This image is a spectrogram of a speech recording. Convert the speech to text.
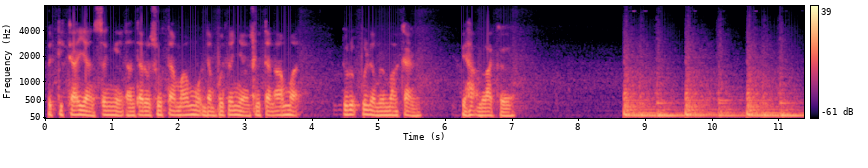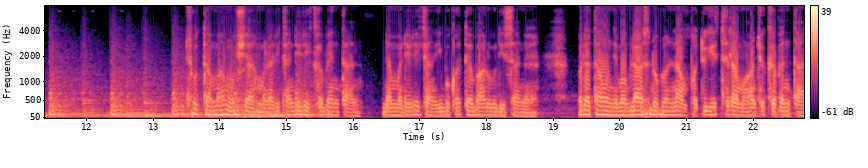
Pertikaian sengit antara Sultan Mahmud dan putranya Sultan Ahmad turut pula melemahkan pihak Melaka. Sultan Mahmud Shah melarikan diri ke Bentan dan mendirikan ibu kota baru di sana. Pada tahun 1526, Portugis telah menghancurkan Bentan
